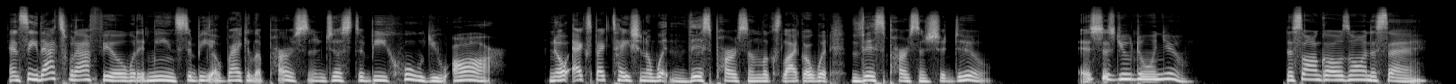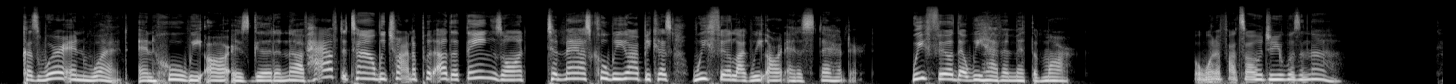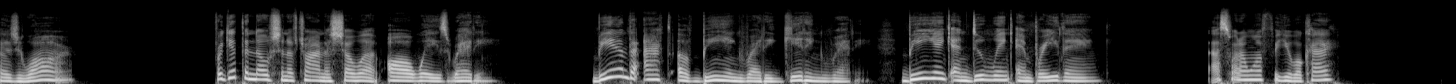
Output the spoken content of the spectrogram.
And see, that's what I feel what it means to be a regular person, just to be who you are. No expectation of what this person looks like or what this person should do. It's just you doing you. The song goes on to say, because we're in what and who we are is good enough. Half the time we trying to put other things on to mask who we are because we feel like we aren't at a standard. We feel that we haven't met the mark. But what if I told you you was enough? Because you are. Forget the notion of trying to show up always ready. Be in the act of being ready, getting ready, being and doing and breathing. That's what I want for you, okay?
